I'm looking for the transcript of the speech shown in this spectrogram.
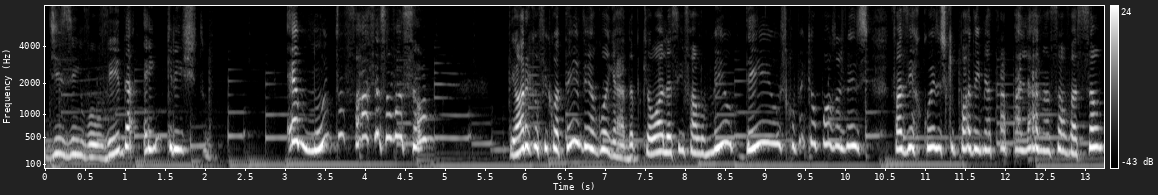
desenvolvida em Cristo. É muito fácil a salvação. Tem hora que eu fico até envergonhada, porque eu olho assim e falo: Meu Deus, como é que eu posso às vezes fazer coisas que podem me atrapalhar na salvação,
